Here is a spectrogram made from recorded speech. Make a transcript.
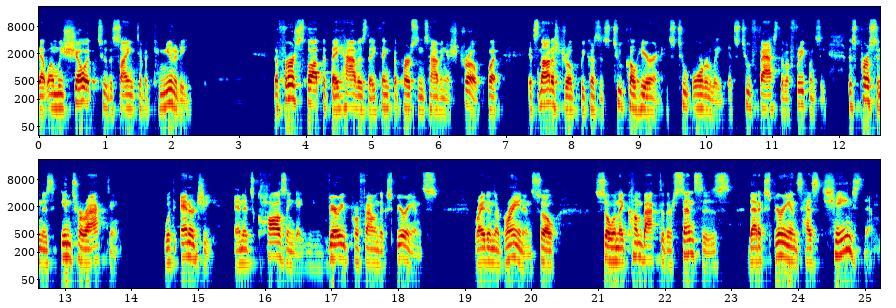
that when we show it to the scientific community, the first thought that they have is they think the person's having a stroke, but it's not a stroke because it's too coherent, it's too orderly, it's too fast of a frequency. This person is interacting with energy and it's causing a very profound experience right in their brain. And so, so when they come back to their senses, that experience has changed them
